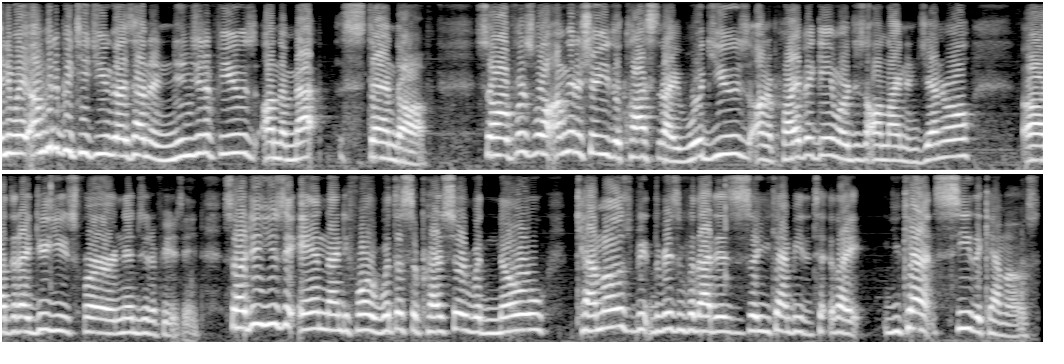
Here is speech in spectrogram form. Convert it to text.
anyway, I'm going to be teaching you guys how to ninja defuse on the map standoff. So, first of all, I'm going to show you the class that I would use on a private game or just online in general. Uh, that I do use for ninja defusing. So I do use the AN94 with a suppressor with no camos. The reason for that is so you can't be like you can't see the camos.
